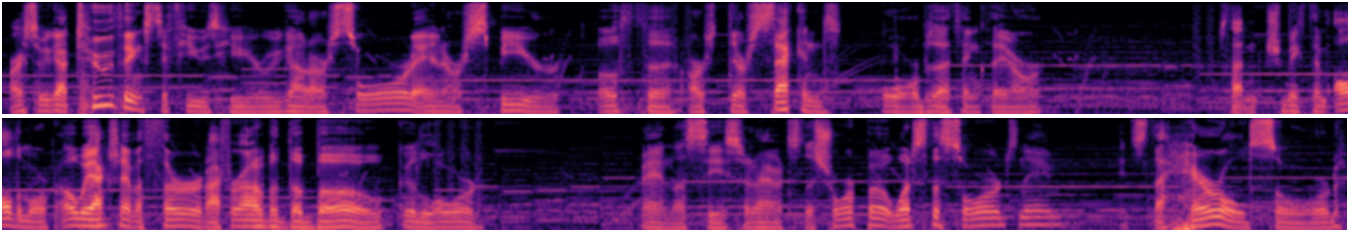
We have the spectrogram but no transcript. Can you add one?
Alright, so we got two things to fuse here. We got our sword and our spear. Both the our their second orbs, I think they are. So that should make them all the more... Oh, we actually have a third. I forgot about the bow. Good lord. Man, let's see. So now it's the short bow. What's the sword's name? It's the Herald Sword.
